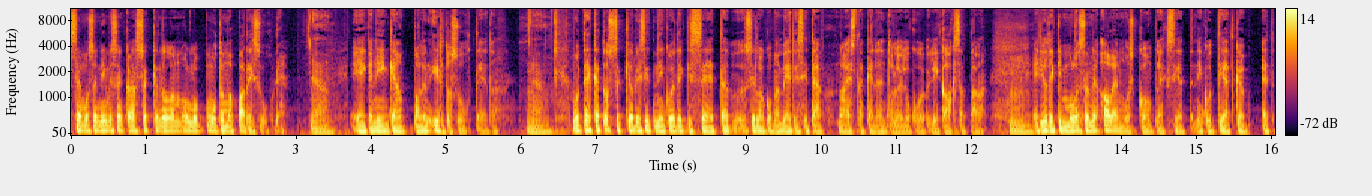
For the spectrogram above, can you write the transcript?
semmoisen ihmisen kanssa, kenellä on ollut muutama parisuhde. Yeah. Eikä niinkään paljon irtosuhteita. Mutta ehkä tossakin oli sitten niinku jotenkin se, että silloin kun mä mietin sitä naista, kenen oli luku yli 200, mm. että jotenkin mulla on sellainen alemuskompleksi, että niinku, tiedätkö, että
